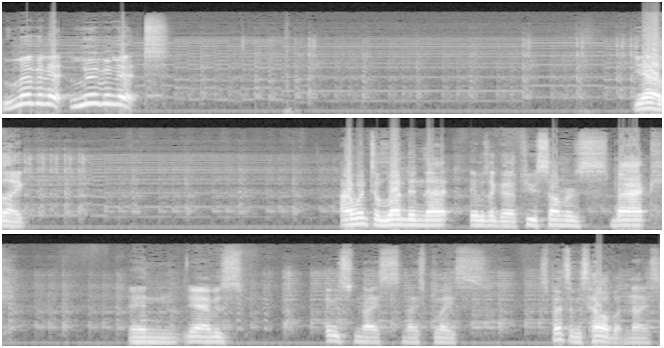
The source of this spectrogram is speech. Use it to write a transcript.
Living it, living it! Yeah, like, I went to London that it was like a few summers back, and yeah, it was it was nice, nice place. Expensive as hell, but nice.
